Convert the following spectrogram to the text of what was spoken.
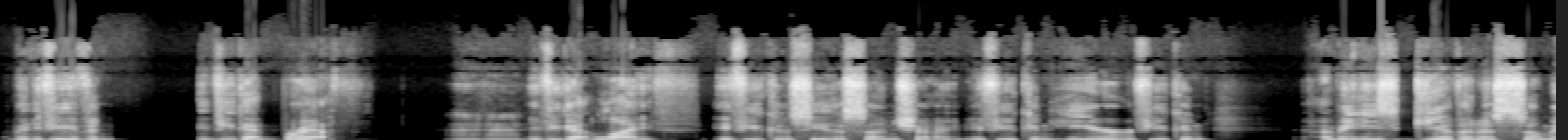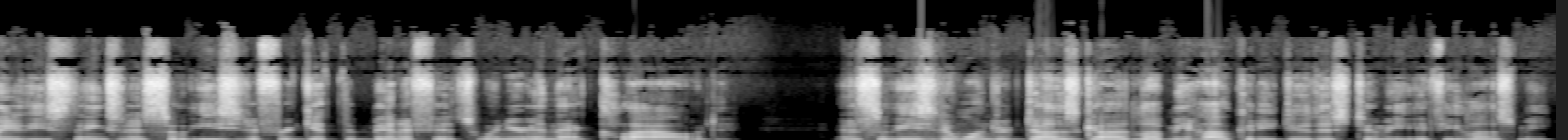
I mean, if you even if you got breath, mm-hmm. if you got life, if you can see the sunshine, if you can hear, if you can, I mean, He's given us so many of these things, and it's so easy to forget the benefits when you're in that cloud. And it's so easy to wonder, does God love me? How could He do this to me if He loves me?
